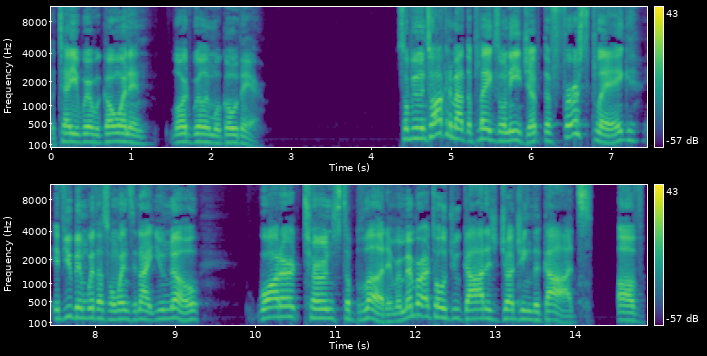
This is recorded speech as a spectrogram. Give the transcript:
We'll tell you where we're going, and Lord willing, we'll go there. So, we've been talking about the plagues on Egypt. The first plague, if you've been with us on Wednesday night, you know water turns to blood. And remember, I told you God is judging the gods of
